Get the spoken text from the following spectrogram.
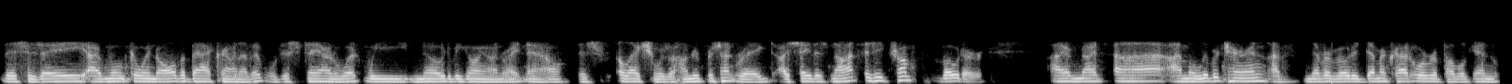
This is a, I won't go into all the background of it. We'll just stay on what we know to be going on right now. This election was 100% rigged. I say this not as a Trump voter. I am not, uh, I'm a libertarian. I've never voted Democrat or Republican,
